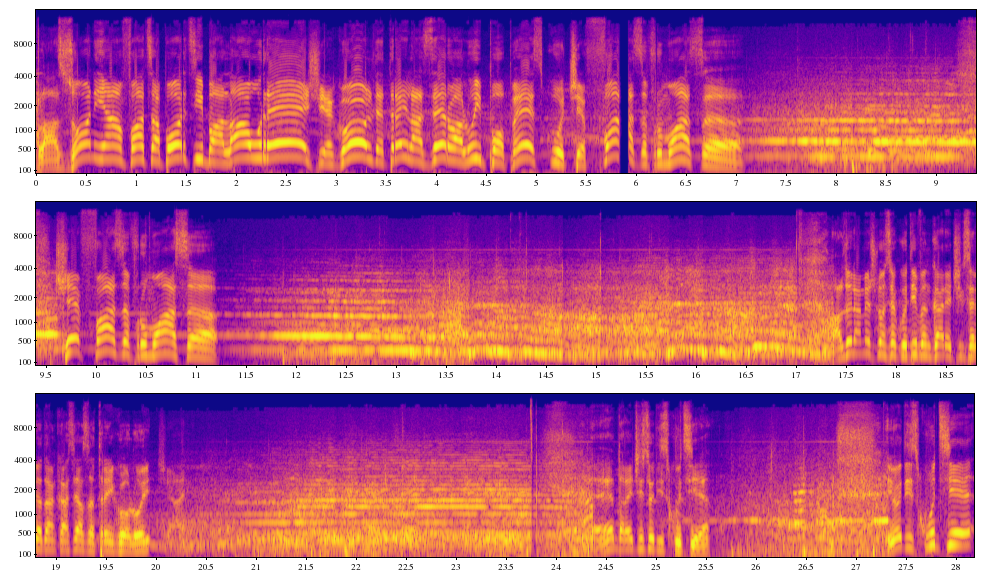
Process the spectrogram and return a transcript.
Plazonia în fața porții, Balaure și e gol de 3 la 0 a lui Popescu. Ce fază frumoasă! Ce fază frumoasă! Al doilea meci consecutiv în care Cixered încasează 3 goluri. Ce ani? E, dar aici este o discuție. E o discuție,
